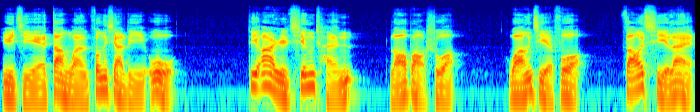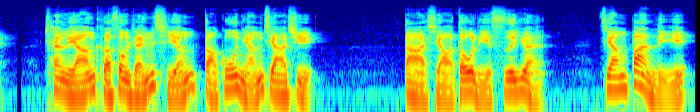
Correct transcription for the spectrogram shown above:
玉姐当晚封下礼物。第二日清晨，老鸨说：“王姐夫，早起来，趁凉可送人情到姑娘家去。大小都离私院，将办理。”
